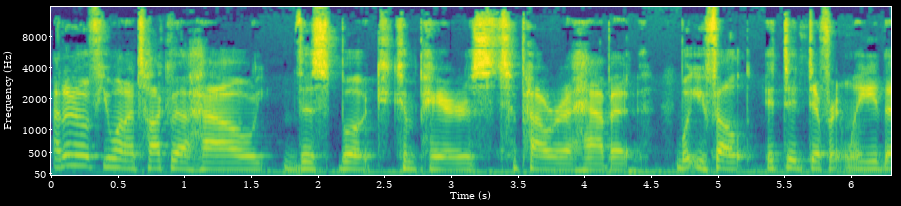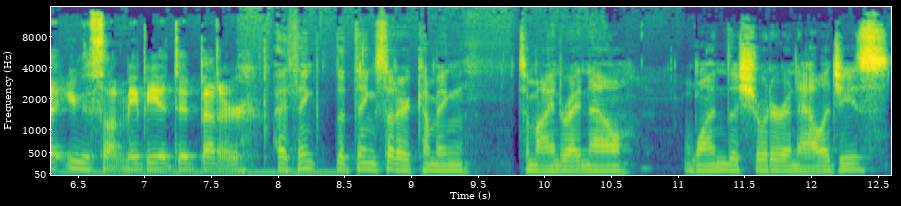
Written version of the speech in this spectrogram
I don't know if you want to talk about how this book compares to Power of Habit, what you felt it did differently that you thought maybe it did better. I think the things that are coming to mind right now one, the shorter analogies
